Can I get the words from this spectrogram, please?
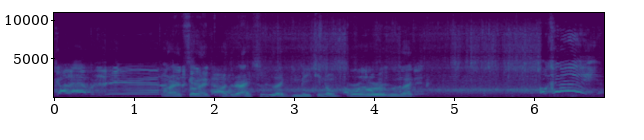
gotta have a little. All right, bit so like, are powder. they actually like making a A burger bit, with like? Okay.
